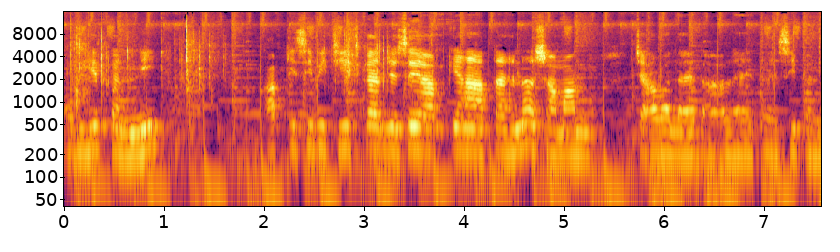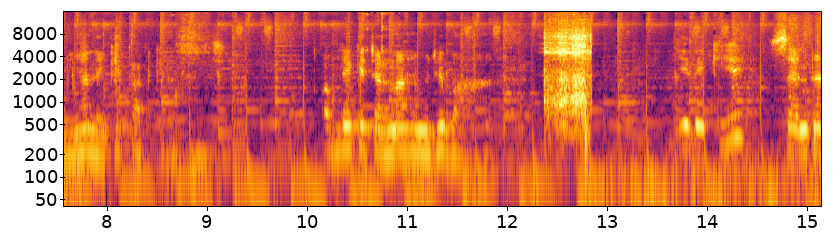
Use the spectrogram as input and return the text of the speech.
और ये पन्नी, आप किसी भी चीज़ का, जैसे आपके यहाँ आता है ना, सामान, चावल है, दाल है तो ऐसी पन्नियाँ लेके काट के रख लीजिए। अब लेके चलना है मुझे बाहर। ये देखिए सेंटर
